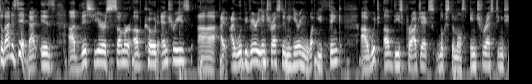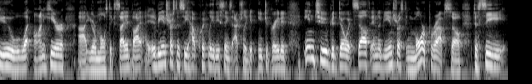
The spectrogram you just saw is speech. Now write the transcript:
so that is it. That is uh, this year's Summer of Code entries. Uh, I, I, would be very interested in hearing what you think. Uh, which of these projects looks the most interesting to you? What on here uh, you're most excited by? It'd be interesting to see how quickly these things actually get integrated into Godot itself, and it'd be interesting more perhaps so to see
